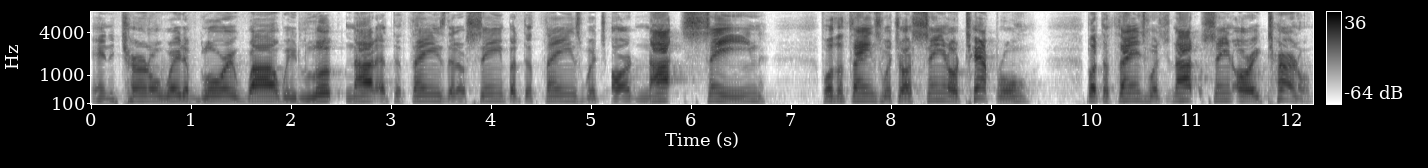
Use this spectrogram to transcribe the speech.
an eternal weight of glory while we look not at the things that are seen, but the things which are not seen. For the things which are seen are temporal, but the things which are not seen are eternal.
